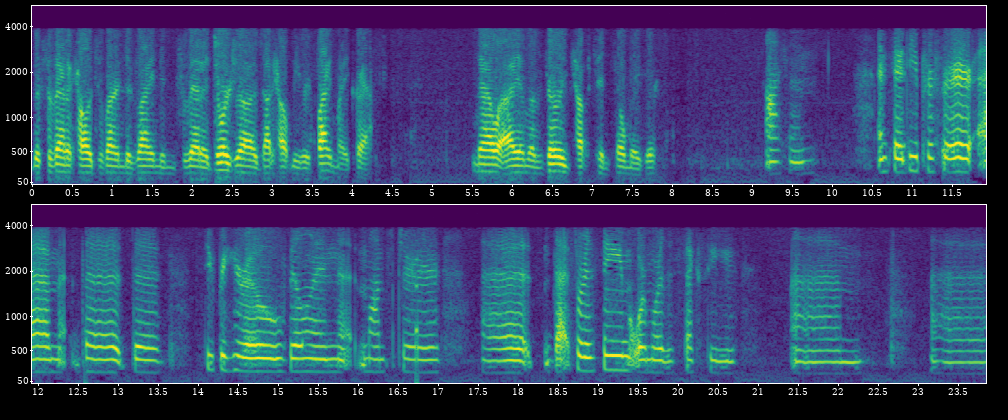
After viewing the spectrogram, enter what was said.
the Savannah College of Art and Design in Savannah, Georgia, that helped me refine my craft. Now I am a very competent filmmaker. Awesome. And so, do you prefer um, the the superhero, villain, monster, uh, that sort of theme, or more the sexy, um, uh,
